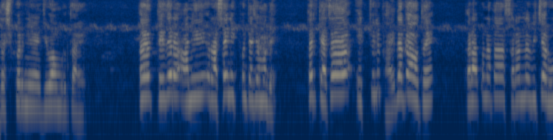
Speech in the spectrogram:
दशपर्णी आहे जीवामृत आहे. तर ते जर आणि रासायनिक पण त्याच्यामध्ये तर त्याचा ॲक्च्युली फायदा काय होतो आहे तर आपण आता सरांना विचारू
